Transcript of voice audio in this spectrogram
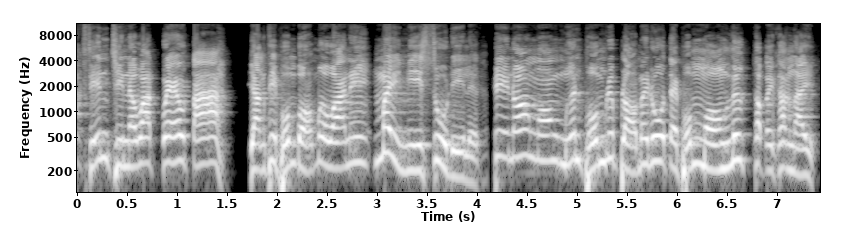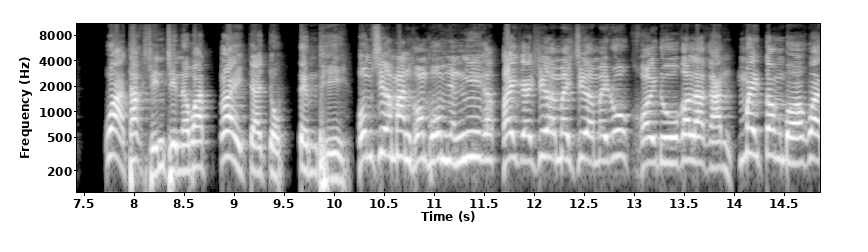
ทักษิณชินวัตรแววตา อย่างที่ผมบอกเมื่อวานนี้ไม่มีสู้ดีเลย พี่น้องมองเหมือนผมหรือเปล่าไม่รู้ แต่ผมมองลึกเข้าไปข้างใน ว่าทักษิณชินวัตรใกล้จะจบเต็มที ผมเชื่อมั่นของผมอย่างนี้ครับใครจะเชื่อไม่เชื่อไม่รู้คอยดูก็แล้วกัน ไม่ต้องบอกว่า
